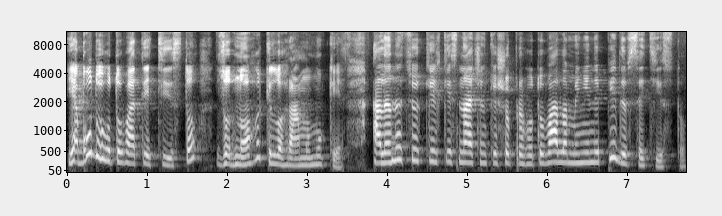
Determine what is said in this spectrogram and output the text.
Я буду готувати тісто з 1 кг муки, але на цю кількість начинки, що приготувала, мені не піде все тісто.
